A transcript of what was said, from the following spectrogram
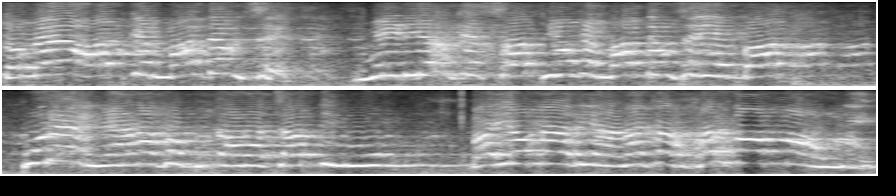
तो मैं आपके माध्यम से, मीडिया के साथियों के माध्यम से ये बात पूरे हरियाणा को बताना चाहती हूँ। भाइयों, मैं हरियाणा का हर गाँव में आऊँगी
